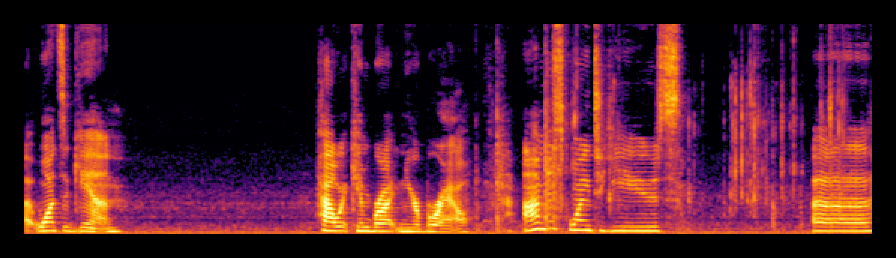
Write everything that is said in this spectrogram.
uh, once again, how it can brighten your brow. I'm just going to use uh,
